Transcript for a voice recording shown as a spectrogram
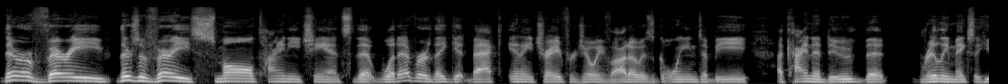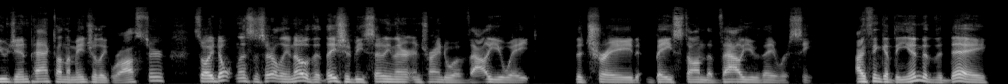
there are very there's a very small tiny chance that whatever they get back in a trade for Joey Votto is going to be a kind of dude that really makes a huge impact on the major league roster. So I don't necessarily know that they should be sitting there and trying to evaluate the trade based on the value they receive. I think at the end of the day,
